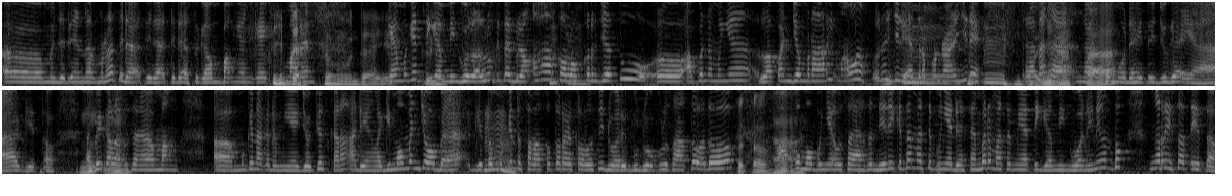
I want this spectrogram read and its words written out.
eh, menjadi entrepreneur tidak tidak tidak segampang yang kayak Tidak kemarin. semudah itu. Kayak mungkin tiga minggu lalu kita bilang ah kalau kerja tuh eh, apa namanya 8 jam per hari males udah jadi entrepreneur aja deh. Ternyata nggak nggak semudah itu juga ya gitu. Tapi kalau misalnya memang eh, mungkin akademinya Jogja sekarang ada yang lagi mau mencoba gitu mungkin salah satu resolusi 2021 tuh. Betul. Aku mau punya usaha sendiri kita masih punya Desember masih punya tiga mingguan ini untuk ngeriset itu.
